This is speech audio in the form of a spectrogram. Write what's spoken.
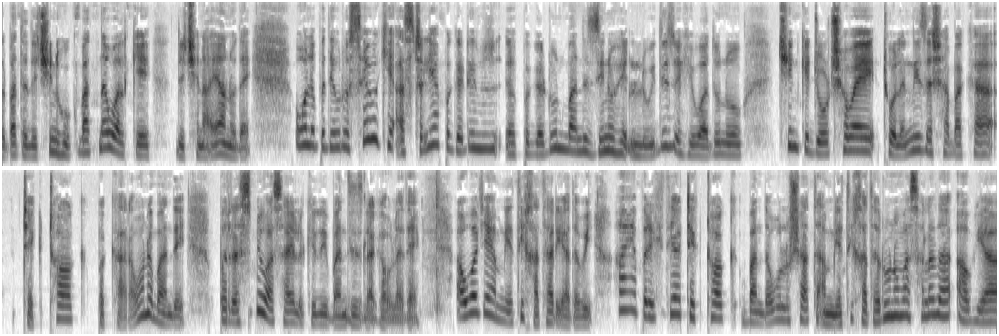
البته د چین حکومت نه ولکه د چینایانو دی او له په دې ورسېو کې استرالیا په ګډون په ګډون باندې زینو لویدیزو هیوادونو چین کې جوړ شوی ټولنیزه شبکه ټیک ټاک په کارونه باندې پر رسمي وسایلو کې دوی بندیز لګول دی او وجه امنیتي خطر یادوي آیا پر اختیا ټیک ټاک بندولو شاته امنیتي خطرونو مسله ده او یا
